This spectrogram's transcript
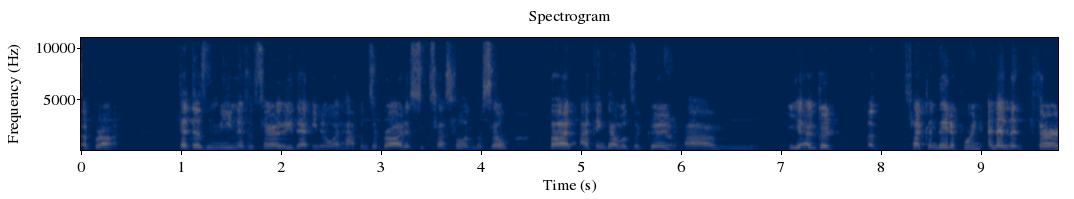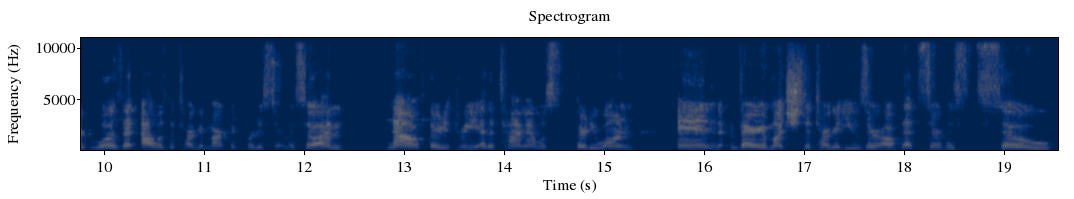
abroad. That doesn't mean necessarily that you know what happens abroad is successful in Brazil, but I think that was a good, um, yeah, a good uh, second data point. And then the third was that I was the target market for this service. So I'm now 33 at the time i was 31 and very much the target user of that service so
